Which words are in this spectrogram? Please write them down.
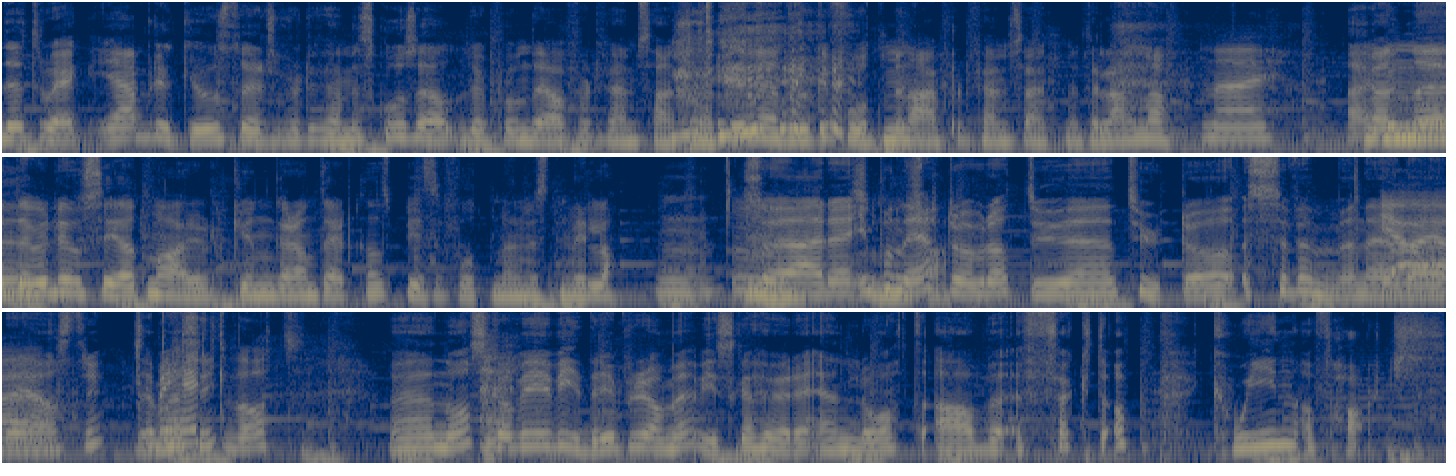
det tror jeg ikke. Jeg bruker jo størrelse 45 i sko, så jeg lurer på om det var 45 cm. Men jeg tror ikke foten min er 45 cm lang, da. Nei. Nei, Men, men, eh, eh, det vil jo si at marulken garantert kan spise foten min hvis den vil, da. mm. Så jeg er eh, imponert over at du turte å svømme ned Ja, ja, der, ja. Astrid. Det det blir helt si. våt. Eh, Nå skal vi videre i programmet. Vi skal høre en låt av Fucked Up, Queen of Hearts.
